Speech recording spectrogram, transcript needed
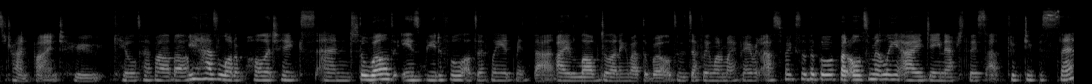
to try and find who killed her father. It has a lot of politics and the world is beautiful, I'll definitely admit that. I loved learning about the world. It was definitely one of my favourite aspects of the book, but ultimately I DNF'd this at 50%.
